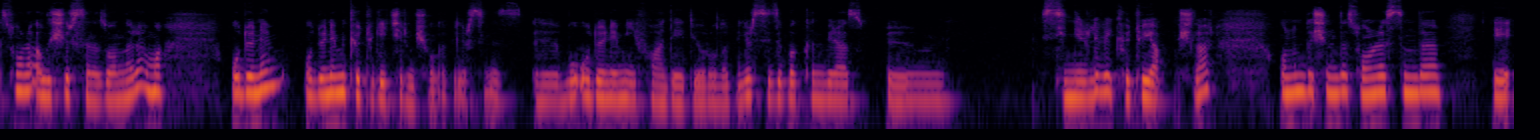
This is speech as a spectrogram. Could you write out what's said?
sonra alışırsınız onlara ama o dönem o dönemi kötü geçirmiş olabilirsiniz. E, bu o dönemi ifade ediyor olabilir. Sizi bakın biraz e, sinirli ve kötü yapmışlar. Onun dışında sonrasında e,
